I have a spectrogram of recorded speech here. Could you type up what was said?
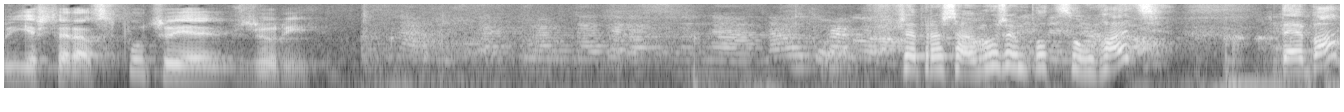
jeszcze raz współczuję jury. Przepraszam, możemy podsłuchać debat?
